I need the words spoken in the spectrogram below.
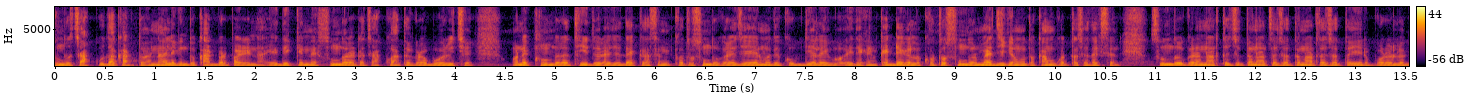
সুন্দর চাকু দা কাটতে। হয় নাহলে কিন্তু কাটবার পারি না। এই দেখেন সুন্দর একটা চাকু হাতে করে বইছে। অনেক সুন্দর থি ধরে যে দেখতেছেন কত সুন্দর করে যে এর মধ্যে কোপ দিয়ে লাগবে। এই দেখেন কেটে গেল, কত সুন্দর ম্যাজিকের মতো কাম করতেছে, দেখছেন? সুন্দর করে নাড়তে চাতে নাড়তে চাতে নাড়তে চাতে এরপরে লোক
